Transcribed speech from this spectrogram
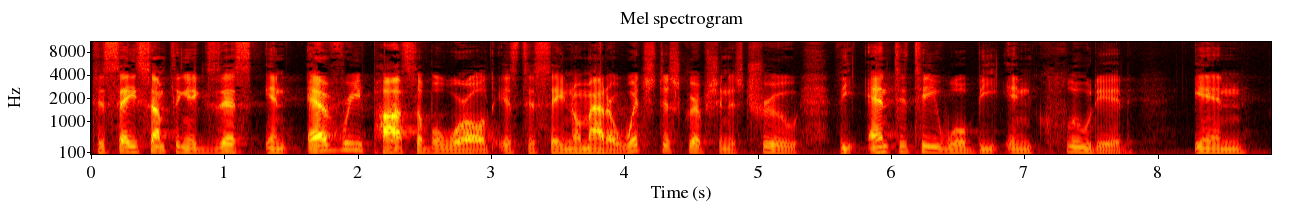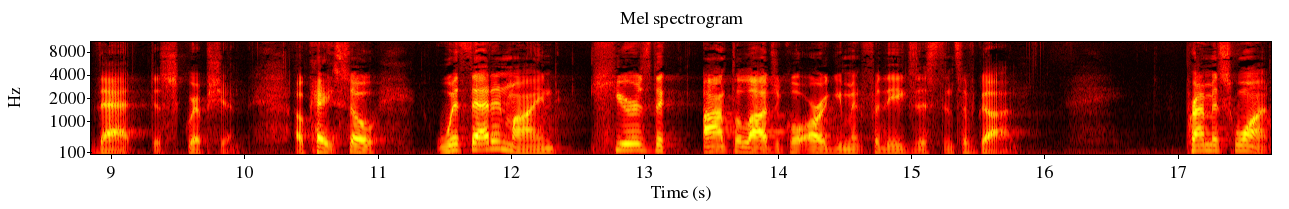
To say something exists in every possible world is to say no matter which description is true, the entity will be included in that description. Okay? So with that in mind, here's the ontological argument for the existence of God. Premise 1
